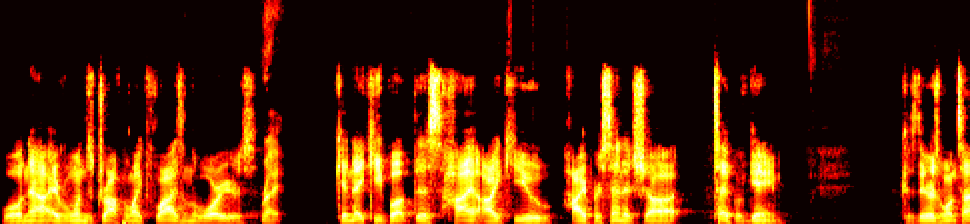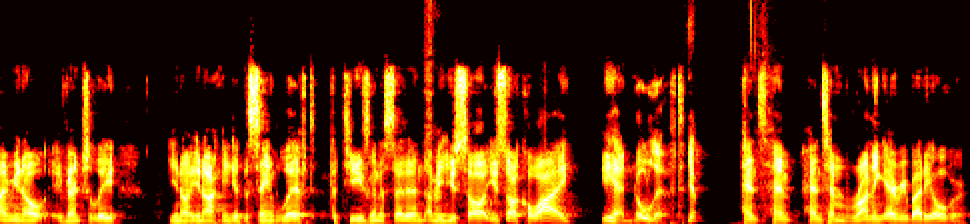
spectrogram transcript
well now everyone's dropping like flies on the Warriors. Right. can they keep up this high IQ, high percentage shot type of game? Because there's one time, you know, eventually, you know, you're not going to get the same lift. Fatigue's going to set in. I mean, you saw you saw Kawhi. He had no lift. Yep. Hence him, hence him running everybody over.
